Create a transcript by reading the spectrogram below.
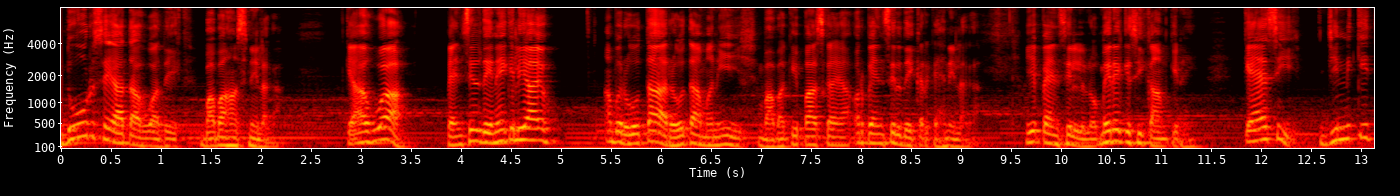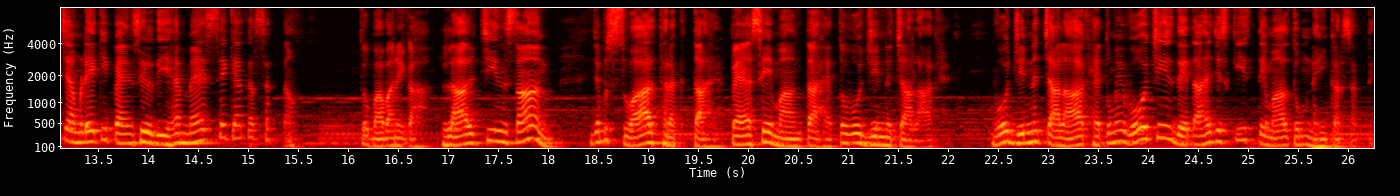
दूर से आता हुआ देख, बाबा हंसने लगा। क्या हुआ? पेंसिल देने के लिए आयो अब रोता रोता मनीष बाबा के पास गया और पेंसिल देकर कहने लगा, ये पेंसिल ले लो, मेरे किसी काम की नहीं। कैसी? जिनकी चमड़े की पेंसिल दी है, मैं इससे क्या कर सकता हूँ? तो बाबा ने कहा, लालची इंसान, जब स्वार्थ रखता है, पैसे माँगता है तो वो जिन्न चालाक है। वो जिन्न चालाक है, तुम्हें वो चीज़ देता है जिसकी इस्तेमाल तुम नहीं कर सकते।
